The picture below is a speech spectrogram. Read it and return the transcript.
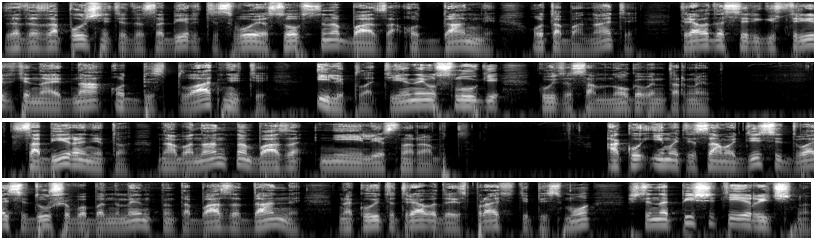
За да започнете да събирате своя собствена база от данни от абонати, трябва да се регистрирате на една от безплатните или платени услуги, които са много в интернет. Събирането на абонантна база не е лесна работа. Ако имате само 10-20 души в абонаментната база данни, на които трябва да изпратите писмо, ще напишете и рично,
